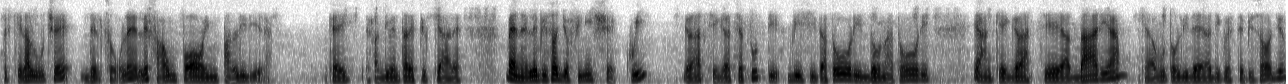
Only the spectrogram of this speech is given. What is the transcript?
perché la luce del sole le fa un po' impallidire. ok? Le fa diventare più chiare. Bene, l'episodio finisce qui. Grazie, grazie a tutti, visitatori, donatori e anche grazie a Daria che ha avuto l'idea di questo episodio,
